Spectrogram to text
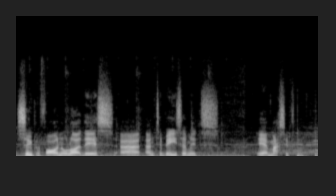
super final like this, uh, and to beat them, it's, yeah, massive thing.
